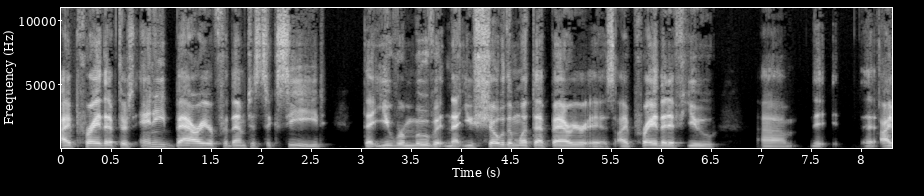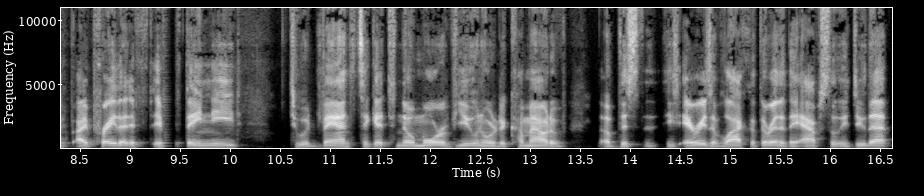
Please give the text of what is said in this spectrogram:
I pray that if there's any barrier for them to succeed, that you remove it and that you show them what that barrier is. I pray that if you, um, I, I pray that if if they need to advance to get to know more of you in order to come out of of this these areas of lack that they're in, that they absolutely do that.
